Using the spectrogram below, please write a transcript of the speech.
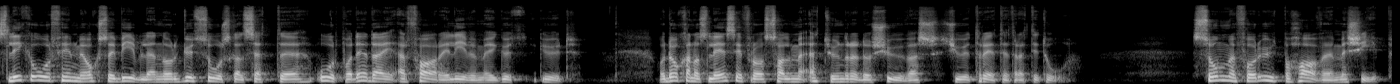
Slike ord finner vi også i Bibelen når Guds ord skal sette ord på det de erfarer i livet med Gud. Og da kan vi lese fra Salme 107 vers 23-32. Somme for ut på havet med skip,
